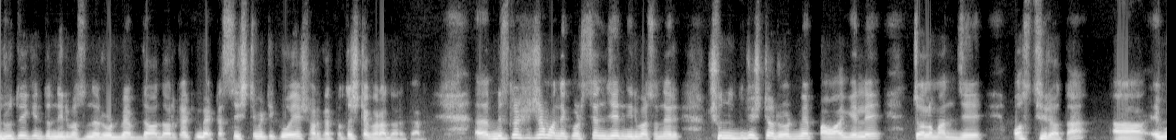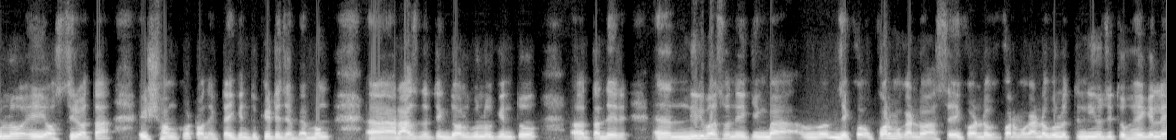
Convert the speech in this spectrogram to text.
দ্রুতই কিন্তু নির্বাচনের রোডম্যাপ দেওয়া দরকার কিংবা একটা সিস্টেমেটিক ওয়ে সরকার প্রতিষ্ঠা করা দরকার। বিশ্লেষকরা মনে করছেন যে নির্বাচনের সুনির্দিষ্ট রোডম্যাপ পাওয়া গেলে চলমান যে অস্থিরতা এগুলো এই অস্থিরতা, এই সংকট অনেকটাই কিন্তু কেটে যাবে এবং রাজনৈতিক দলগুলো কিন্তু তাদের নির্বাচনে কিংবা যে কর্মকাণ্ড আছে, এই কর্ম কর্মকাণ্ডগুলোতে নিয়োজিত হয়ে গেলে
